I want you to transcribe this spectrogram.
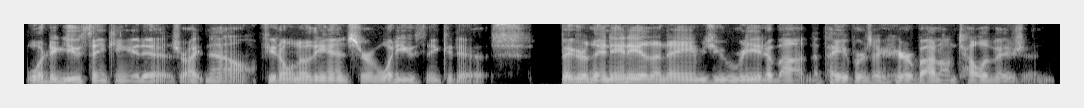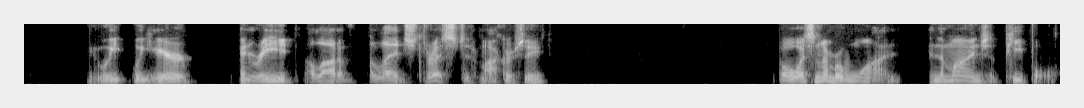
What are you thinking it is right now? If you don't know the answer, what do you think it is? Bigger than any of the names you read about in the papers or hear about on television. We we hear and read a lot of alleged threats to democracy. But what's number one in the minds of people?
